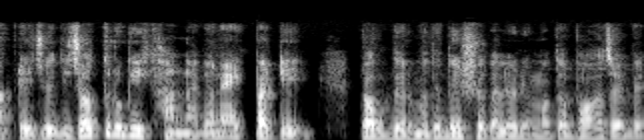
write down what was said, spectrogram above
আপনি যদি যতটুকুই খান না কেন, এক বাটি টক দইয়ের মধ্যে দুইশো ক্যালোরির মতো পাওয়া যাবে।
